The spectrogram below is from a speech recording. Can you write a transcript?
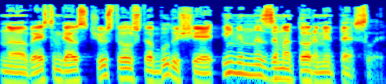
Но Вестингаус чувствовал, что будущее именно за моторами Теслы.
